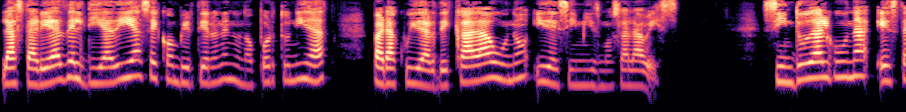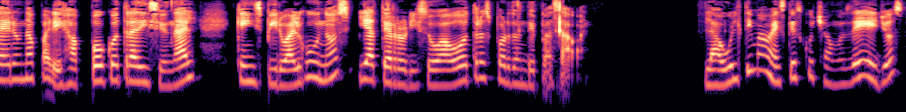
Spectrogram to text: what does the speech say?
Las tareas del día a día se convirtieron en una oportunidad para cuidar de cada uno y de sí mismos a la vez. Sin duda alguna, esta era una pareja poco tradicional que inspiró a algunos y aterrorizó a otros por donde pasaban. La última vez que escuchamos de ellos,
